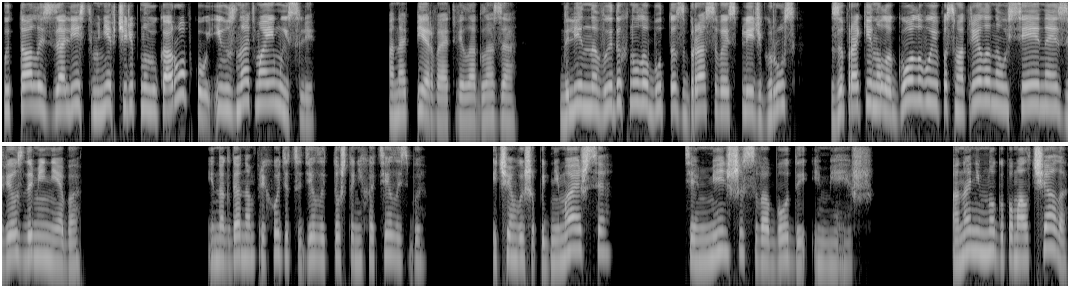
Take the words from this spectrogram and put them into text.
пыталась залезть мне в черепную коробку и узнать мои мысли. Она первая отвела глаза – длинно выдохнула, будто сбрасывая с плеч груз, запрокинула голову и посмотрела на усеянное звездами небо. Иногда нам приходится делать то, что не хотелось бы. И чем выше поднимаешься, тем меньше свободы имеешь. Она немного помолчала,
